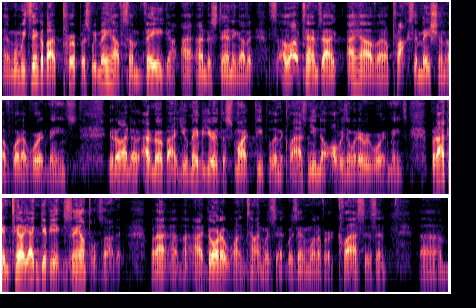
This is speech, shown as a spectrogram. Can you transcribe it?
And when we think about purpose, we may have some vague uh, understanding of it. A lot of times I, I have an approximation of what a word means. You know, I don't, I don't know about you. Maybe you're the smart people in the class and you know always know what every word means. But I can tell you, I can give you examples of it. But I, our daughter one time was was in one of her classes and. Um,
